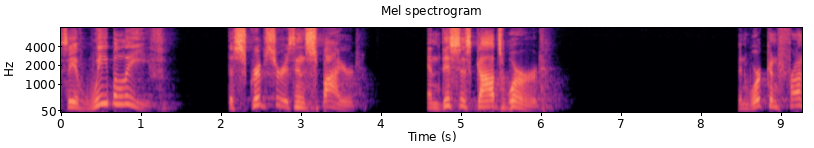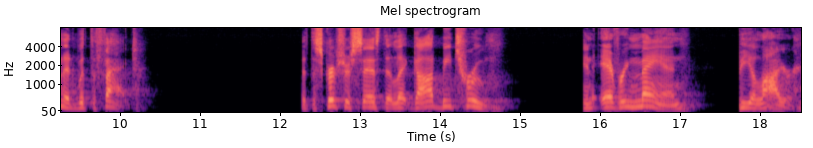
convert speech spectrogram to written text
See, if we believe the Scripture is inspired and this is God's Word, then we're confronted with the fact that the Scripture says that let God be true and every man be a liar.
